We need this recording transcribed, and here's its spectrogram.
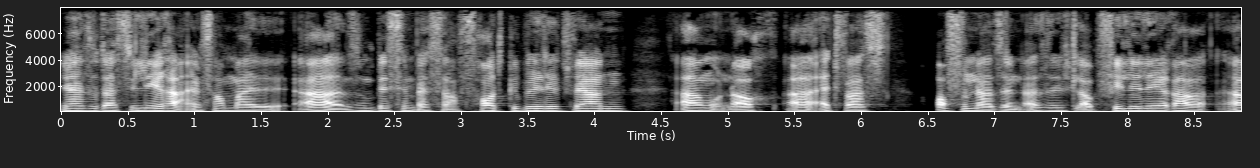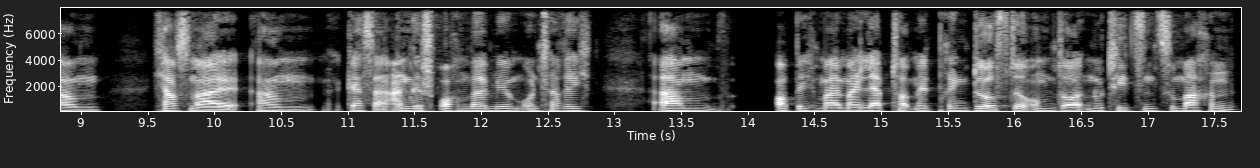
Ja, also dass die Lehrer einfach mal äh, so ein bisschen besser fortgebildet werden ähm, und auch äh, etwas offener sind. Also ich glaube, viele Lehrer, ähm, ich habe es mal ähm, gestern angesprochen bei mir im Unterricht, ähm, ob ich mal meinen Laptop mitbringen dürfte, um dort Notizen zu machen.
